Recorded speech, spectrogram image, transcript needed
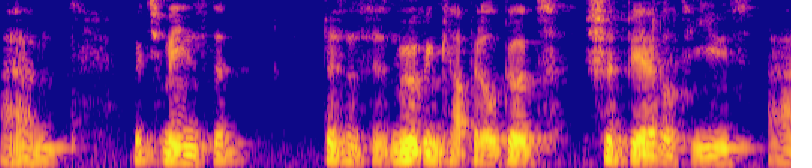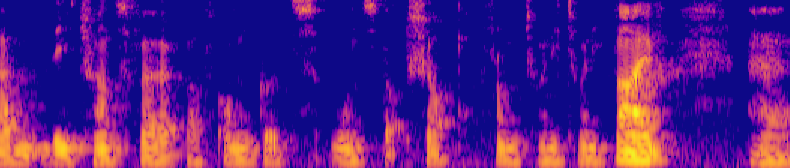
um, which means that businesses moving capital goods should be able to use um, the transfer of own goods one-stop shop from 2025. Uh,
